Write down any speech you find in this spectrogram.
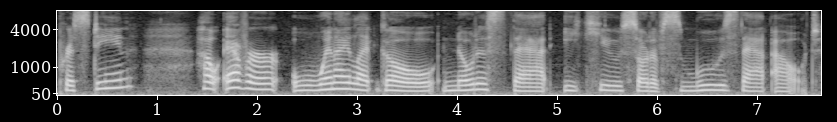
pristine. However, when I let go, notice that EQ sort of smooths that out.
